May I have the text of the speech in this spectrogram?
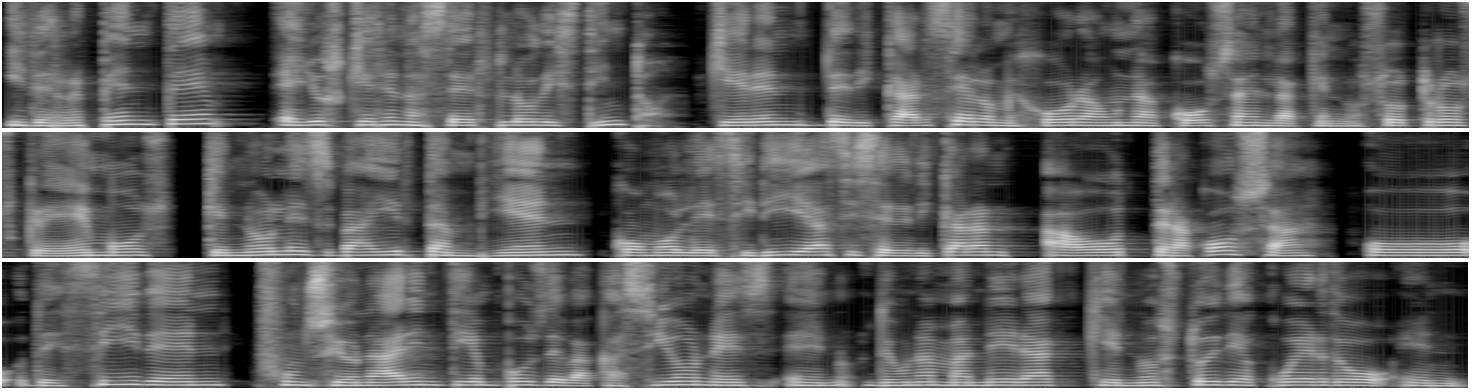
y de repente ellos quieren hacerlo distinto. Quieren dedicarse a lo mejor a una cosa en la que nosotros creemos que no les va a ir tan bien como les iría si se dedicaran a otra cosa o deciden funcionar en tiempos de vacaciones de una manera que no estoy de acuerdo en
